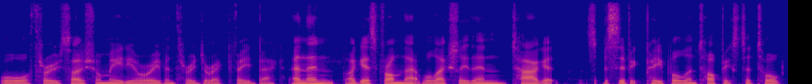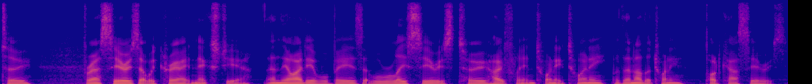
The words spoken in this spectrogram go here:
or through social media or even through direct feedback. And then I guess from that we'll actually then target specific people and topics to talk to for our series that we create next year. And the idea will be is that we'll release series two, hopefully in 2020, with another 20 podcast series.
